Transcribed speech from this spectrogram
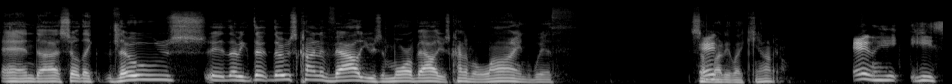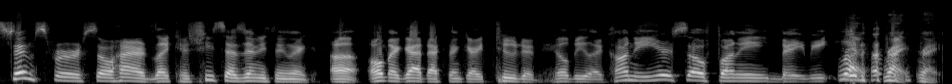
and uh, so like those, eh, I mean, th- those kind of values and moral values kind of align with somebody like Keanu. and he he simps for her so hard like if she says anything like uh oh my god i think i tooted he'll be like honey you're so funny baby You Right, know? right, right.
